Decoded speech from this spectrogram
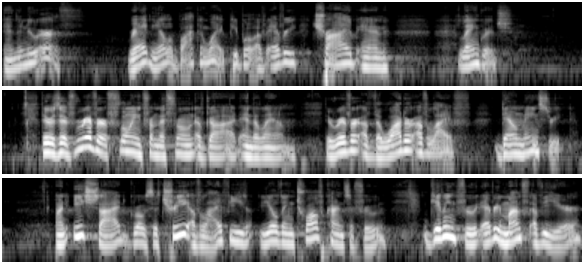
and the new earth red and yellow, black and white, people of every tribe and language. There is a river flowing from the throne of God and the Lamb, the river of the water of life down Main Street. On each side grows the tree of life, yielding 12 kinds of fruit, giving fruit every month of the year.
